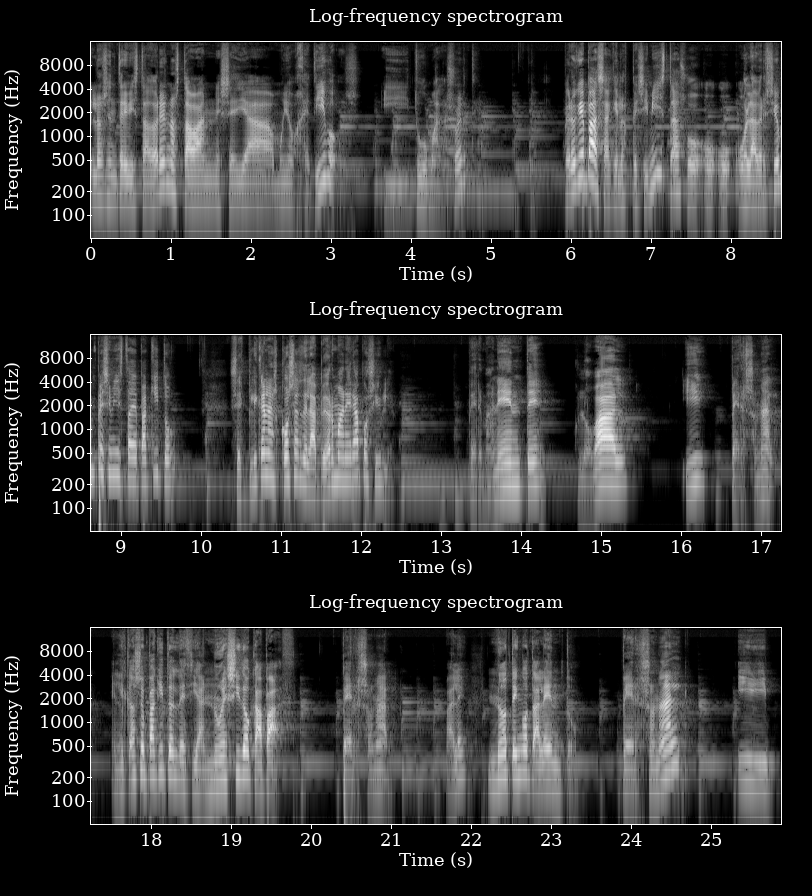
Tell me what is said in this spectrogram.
los entrevistadores no estaban ese día muy objetivos y tuvo mala suerte. Pero ¿qué pasa? Que los pesimistas o la versión pesimista de Paquito se explican las cosas de la peor manera posible. Permanente, global y personal. En el caso de Paquito él decía, no he sido capaz. Personal. ¿Vale? No tengo talento. Personal y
